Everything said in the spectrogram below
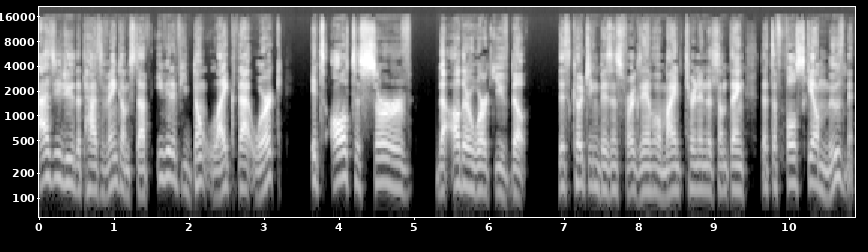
as you do the passive income stuff, even if you don't like that work, it's all to serve the other work you've built. This coaching business, for example, might turn into something that's a full scale movement,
